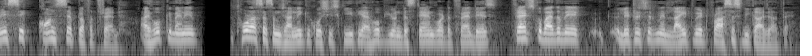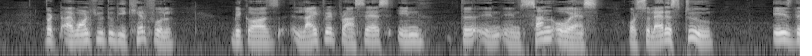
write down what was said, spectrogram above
basic concept of a thread I hope کہ میں نے تھوڑا سا سمجھانے کی کوشش کی تھی I hope you understand what a thread is threads کو بائی دا وے لٹریچر میں لائٹ ویٹ پروسیس بھی کہا جاتا ہے but I want you to be careful because lightweight process in Sun O S اور Solaris two is the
